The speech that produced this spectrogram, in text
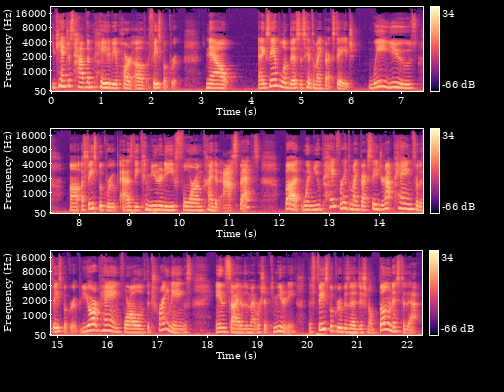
you can't just have them pay to be a part of a Facebook group. Now, an example of this is Hit the Mic Backstage. We use uh, a Facebook group as the community forum kind of aspect. But when you pay for Hit the Mic Backstage, you're not paying for the Facebook group. You're paying for all of the trainings inside of the membership community. The Facebook group is an additional bonus to that.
